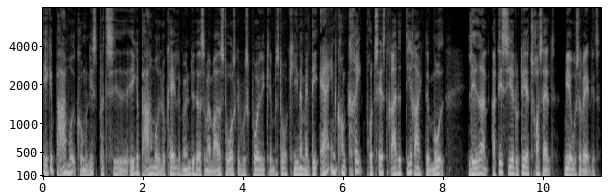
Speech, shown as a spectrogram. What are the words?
ikke bare mod Kommunistpartiet, ikke bare mod lokale myndigheder, som er meget store, skal vi huske på, i det kæmpe store Kina, men det er en konkret protest rettet direkte mod lederen, og det siger du, det er trods alt mere usædvanligt.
